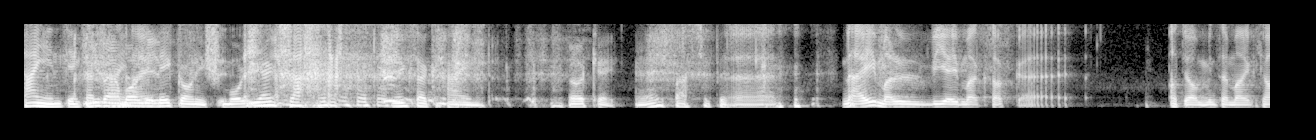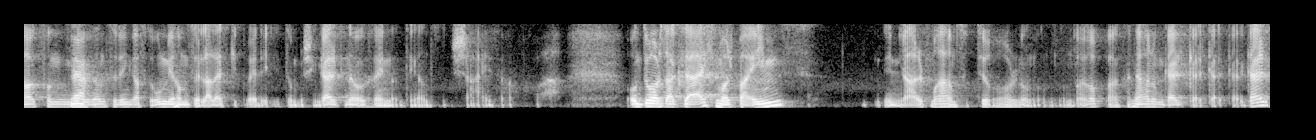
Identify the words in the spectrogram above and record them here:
Hein, die haben gesagt Ich wäre Hein. mal nicht gar nicht schmoll. Die haben gesagt, die haben gesagt Hein. Okay. Ja, passt schon besser. Äh, nein, mal wie eben auch gesagt, äh, hat ja mit seinem eigentlich angefangen, Ja. das ganze Ding auf der Uni haben sie alles gepredigt, du musst in Geld nachrennen und den ganzen Scheiß. Und du hast auch gesagt, was bei uns im Alpenraum, Südtirol und, und, und Europa, keine Ahnung, Geld, Geld, Geld, Geld, Geld.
